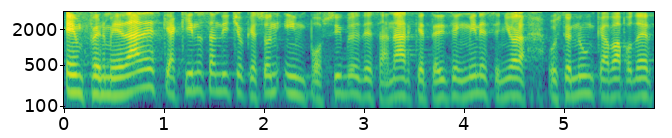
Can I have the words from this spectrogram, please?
Enfermedades que aquí nos han dicho que son imposibles de sanar, que te dicen, mire señora, usted nunca va a poder.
